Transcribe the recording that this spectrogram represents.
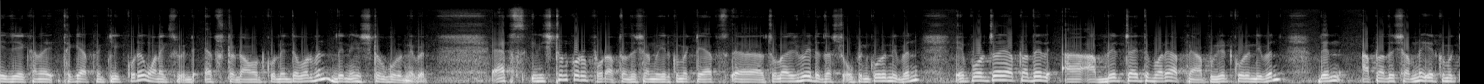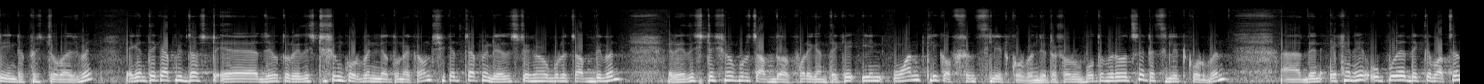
এই যে এখানে থেকে আপনি ক্লিক করে ওয়ান এক্সপেড অ্যাপসটা ডাউনলোড করে নিতে পারবেন দেন ইনস্টল করে নেবেন। অ্যাপস ইনস্টল করার পর আপনাদের সামনে এরকম একটা অ্যাপস চলে আসবে, এটা জাস্ট ওপেন করে নেবেন। এ পর্যায়ে আপনাদের আপডেট চাইতে পারে, আপনি আপগ্রেড করে নেবেন। দেন আপনাদের সামনে এরকম একটা ইন্টারফেস চলে আসবে। এখান থেকে আপনি জাস্ট যেহেতু রেজিস্ট্রেশন করবেন নতুন অ্যাকাউন্ট সেক্ষেত্রে আপনি রেজিস্ট্রেশনের উপরে চাপ দিবেন। রেজিস্ট্রেশনের উপরে চাপ দেওয়ার পর এখান থেকে in one click option select করবেন, যেটা সর্বপ্রথমে রয়েছে, এটা সিলেক্ট করবেন। দেন এখানে উপরে দেখতে পাচ্ছেন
